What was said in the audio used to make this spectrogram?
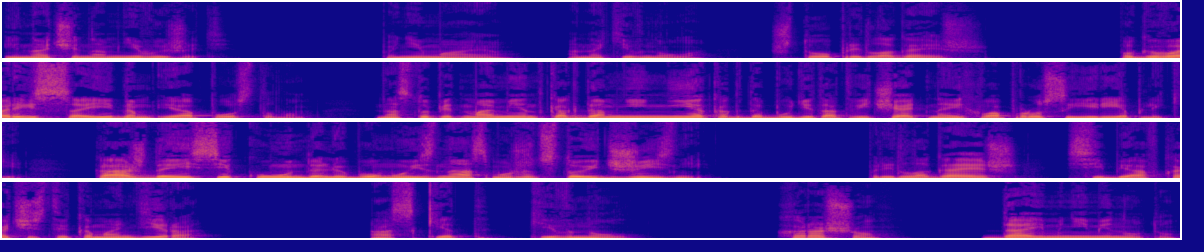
Иначе нам не выжить». «Понимаю», — она кивнула. «Что предлагаешь?» «Поговори с Саидом и Апостолом. Наступит момент, когда мне некогда будет отвечать на их вопросы и реплики. Каждая секунда любому из нас может стоить жизни». «Предлагаешь себя в качестве командира?» Аскет кивнул. «Хорошо. Дай мне минуту».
